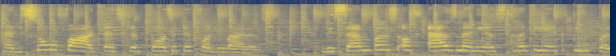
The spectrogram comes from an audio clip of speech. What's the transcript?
had so far tested positive for the virus. The samples of as many as 38 people,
